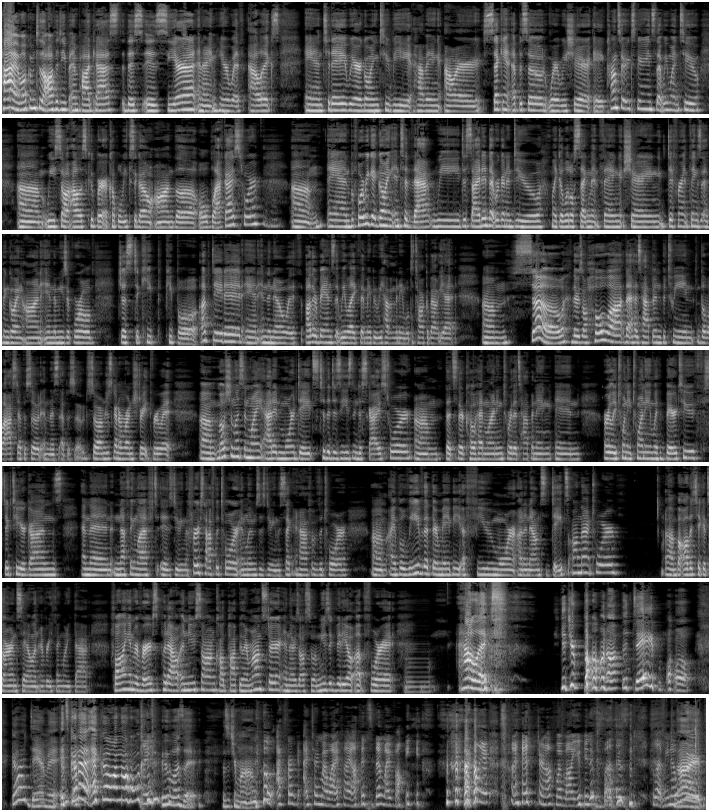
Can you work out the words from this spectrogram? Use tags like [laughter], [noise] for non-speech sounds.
Hi, welcome to the Off the Deep End podcast. This is Sierra and I am here with Alex. And today we are going to be having our second episode where we share a concert experience that we went to. Um, we saw Alice Cooper a couple weeks ago on the Ol' Black Eyes tour. Um, and before we get going into that, we decided that we're going to do like a little segment thing, sharing different things that have been going on in the music world just to keep people updated and in the know with other bands that we like that maybe we haven't been able to talk about yet. Um, so there's a whole lot that has happened between the last episode and this episode. So I'm just going to run straight through it. Um, Motionless in White added more dates to the Diseased in Disguise tour. Um, that's their co-headlining tour that's happening in early 2020 with Beartooth, Stick to Your Guns, and then Nothing Left is doing the first half of the tour and Limbs is doing the second half of the tour. Um, I believe that there may be a few more unannounced dates on that tour. Um, but all the tickets are on sale and everything like that. Falling in Reverse put out a new song called Popular Monster, and there's also a music video up for it. Alex, [laughs] get your phone off the table. God damn it. It's gonna echo on the whole thing. Who was it? Was it your mom? [laughs] Oh, I forgot. I turned my Wi-Fi off [laughs] instead of my volume earlier, so I had to turn off my volume and it buzzed to let me know. Right.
